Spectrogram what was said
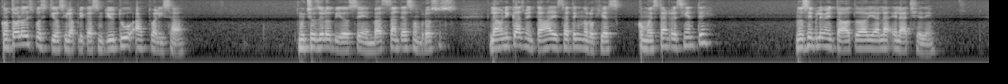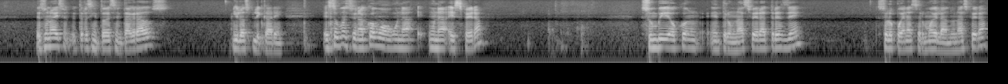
con todos los dispositivos y la aplicación de YouTube actualizada. Muchos de los videos se ven bastante asombrosos. La única desventaja de esta tecnología es, como es tan reciente, no se ha implementado todavía el HD. Es una visión de 360 grados y lo explicaré. Esto funciona como una, una esfera es un video con, entre una esfera 3D. Esto lo pueden hacer modelando una esfera.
